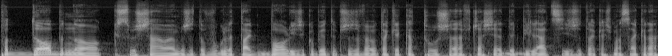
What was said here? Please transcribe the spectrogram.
Podobno słyszałem, że to w ogóle tak boli, że kobiety przeżywają takie katusze w czasie mhm. depilacji, że to jakaś masakra.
